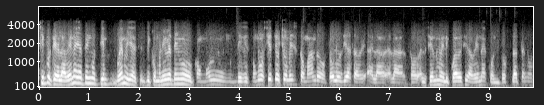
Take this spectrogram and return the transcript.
Sí, porque la avena ya tengo tiempo, bueno, ya como niño ya tengo como, un, de, como unos 7, 8 meses tomando todos los días a la, a la, to- haciéndome licuado ese de avena con dos plátanos.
